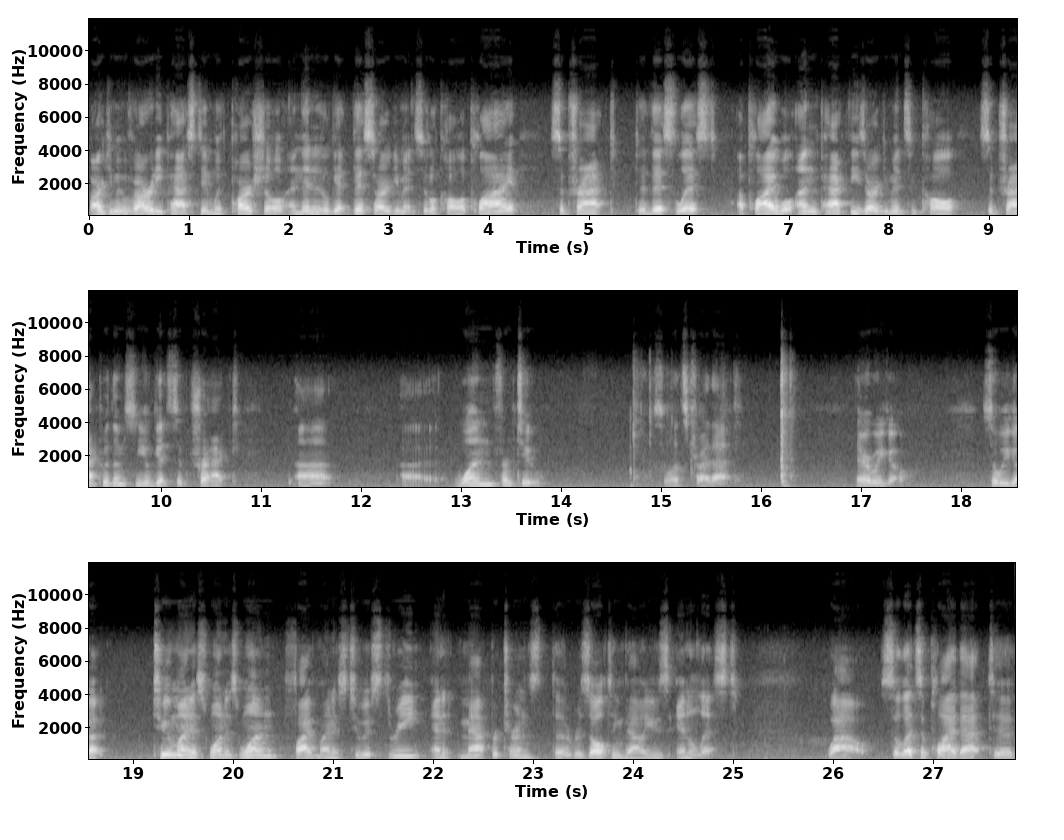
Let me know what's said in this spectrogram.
argument we've already passed in with partial, and then it'll get this argument. So it'll call apply, subtract to this list. Apply will unpack these arguments and call subtract with them, so you'll get subtract uh, uh, 1 from 2. So let's try that. There we go. So we got 2 minus 1 is 1, 5 minus 2 is 3, and map returns the resulting values in a list. Wow. So let's apply that to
